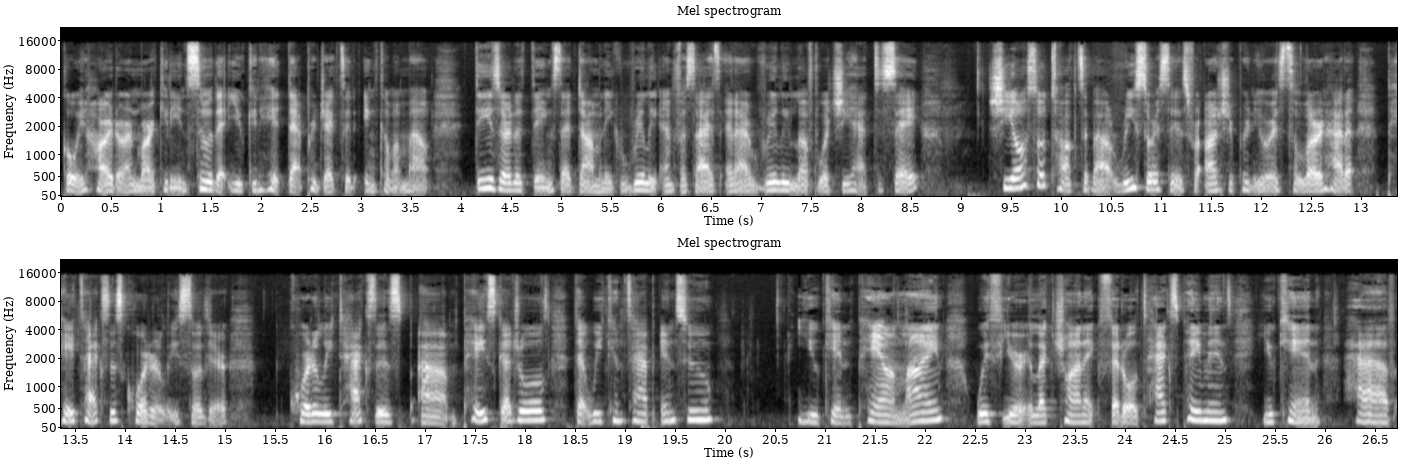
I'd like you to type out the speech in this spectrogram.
going harder on marketing so that you can hit that projected income amount? These are the things that Dominique really emphasized and I really loved what she had to say. She also talks about resources for entrepreneurs to learn how to pay taxes quarterly. So their quarterly taxes um, pay schedules that we can tap into. You can pay online with your electronic federal tax payments. You can have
